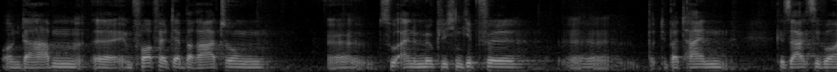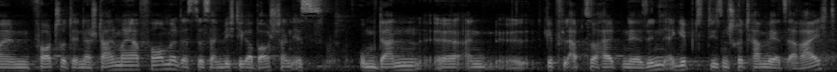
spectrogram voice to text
Und da haben äh, im Vorfeld der Beratung äh, zu einem möglichen Gipfel äh, die Parteien gesagt, sie wollen Fortschritte in der Steinmeier-Formel, dass das ein wichtiger Baustein ist, um dann äh, einen äh, Gipfel abzuhalten, der Sinn ergibt. Diesen Schritt haben wir jetzt erreicht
